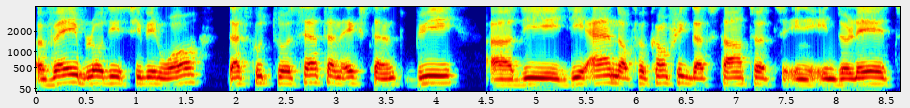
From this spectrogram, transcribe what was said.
a very bloody civil war that could, to a certain extent, be uh, the the end of a conflict that started in, in the late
